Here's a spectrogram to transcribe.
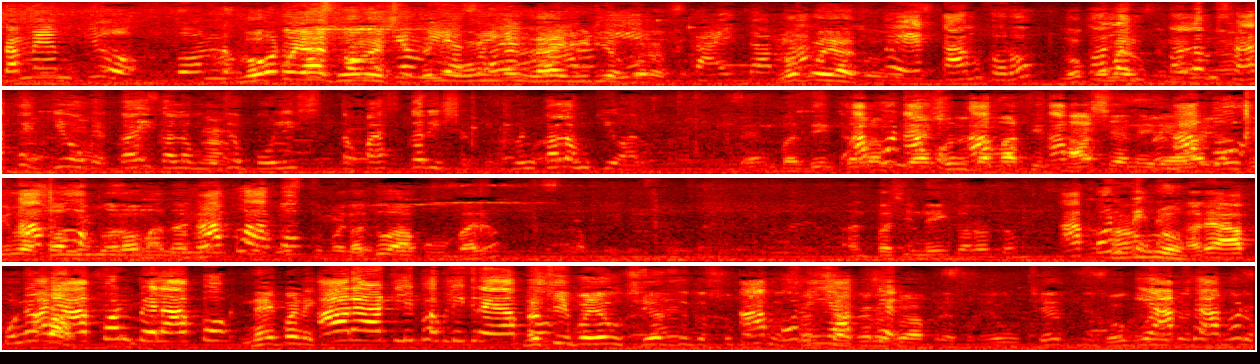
તમે એમ કયો લોકો યાદ છે. કરો લોકો યાદ એક કામ કરો. કલમ કલમ સાથે કયો કે કઈ કલમ મુજબ પોલીસ તપાસ કરી શકે. મને કલમ કયો બધી આપો કલમ તમારથી થશે નહીં. ફિલોસોફી કરો ઊભા રહ્યો. અને પછી નહીં કરો તો? આપો ને. અરે આપું ને આપો ને પેલા આપો. નહીં પણ અરે આટલી પબ્લિક રહે આપો. નથી ભાઈ એવું છે તો શું આપો ને, આપશે. આપણે એવું છે જ નહીં. એ જોગવાઈ આપશે આપો ને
